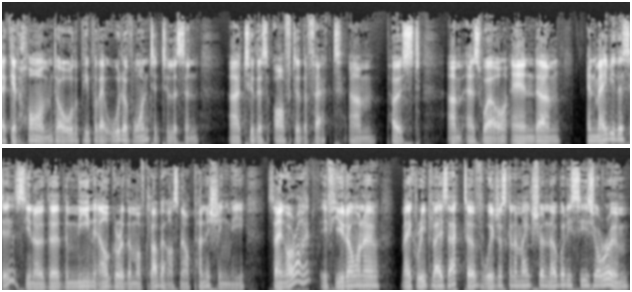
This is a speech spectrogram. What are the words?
that get harmed are all the people that would have wanted to listen uh, to this after the fact um, post um, as well. And um, and maybe this is you know the the mean algorithm of Clubhouse now punishing me, saying, all right, if you don't want to make replays active, we're just going to make sure nobody sees your room.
